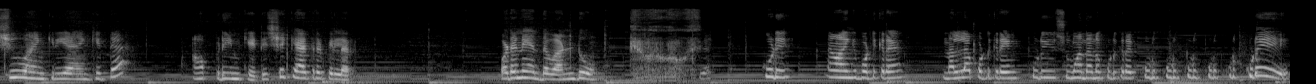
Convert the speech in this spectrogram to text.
ஷூ வாங்கிக்கிறியா என்கிட்ட? அப்படின்னு கேட்டுச்சு கேட்டர் பில்லர் உடனே அந்த வண்டும் குடு நான் வாங்கி போட்டுக்கிறேன். நல்லா போட்டுக்கிறேன். குடு சும்மா தானே கொடுக்குறேன் குடு குடு குடு குடு குடு குடு.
